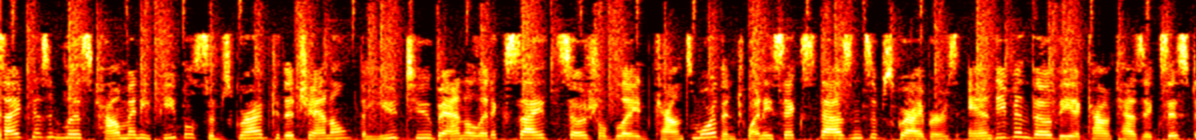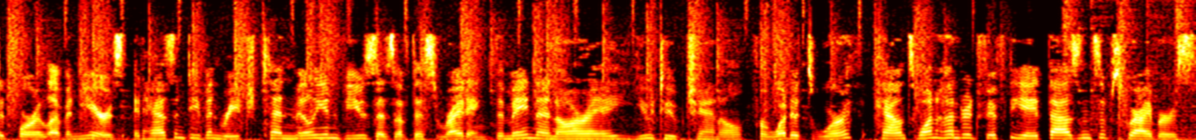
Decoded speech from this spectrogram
The site doesn't list how many people subscribe to the channel. The YouTube analytics site Social Blade counts more than 26,000 subscribers, and even though the account has existed for 11 years, it hasn't even reached 10 million views as of this writing. The main NRA YouTube channel, for what it's worth, counts 158,000 subscribers.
